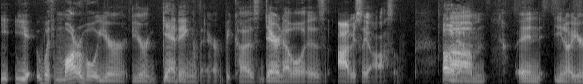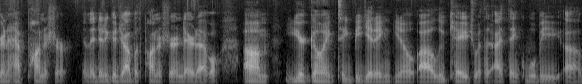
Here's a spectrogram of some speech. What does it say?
y- y- with Marvel, you're you're getting there because Daredevil is obviously awesome. Oh yeah. Um, and you know you're gonna have Punisher, and they did a good job with Punisher and Daredevil. Um, you're going to be getting you know uh, Luke Cage with it. I think will be um,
